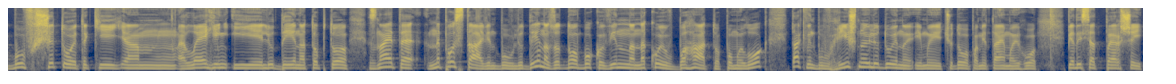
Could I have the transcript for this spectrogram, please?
був ще той такий ем, легінь і людина. Тобто, знаєте, непроста він був людина. З одного боку, він накоїв багато помилок. Так, він був грішною людиною, і ми чудово пам'ятаємо його 51-й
